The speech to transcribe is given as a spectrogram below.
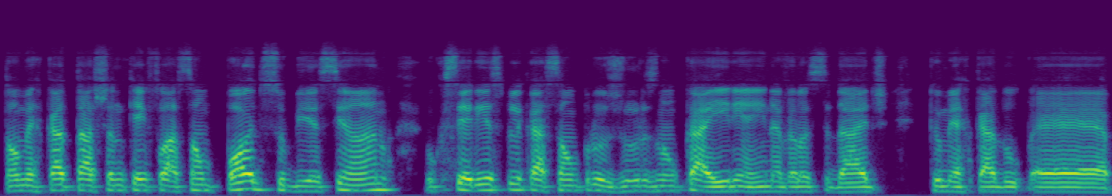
Então, o mercado está achando que a inflação pode subir esse ano, o que seria explicação para os juros não caírem aí na velocidade que o mercado é,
